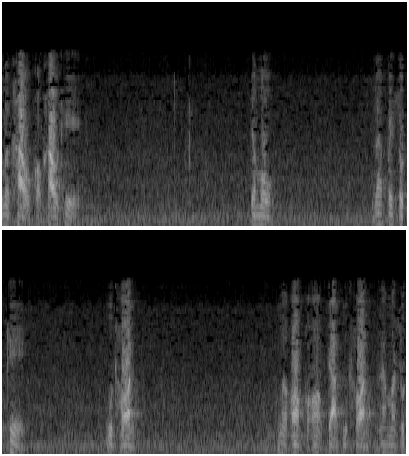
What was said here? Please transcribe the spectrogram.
เมื่อเข้าก็เข้าที่ จมูก และไปสุดที่อุทธรเมื่อออกก็ออกจากอุทธรแล้วมาสุด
